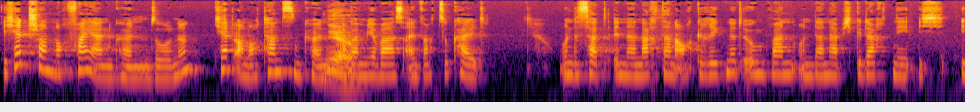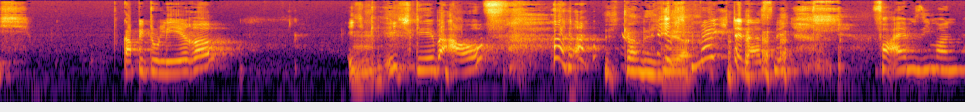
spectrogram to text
Ich hätte schon noch feiern können, so, ne? Ich hätte auch noch tanzen können, Ja. aber mir war es einfach zu kalt. Und es hat in der Nacht dann auch geregnet irgendwann und dann habe ich gedacht, nee, ich, ich kapituliere. Ich, ich gebe auf. ich kann nicht mehr. Ich möchte das nicht. Vor allem, Simon,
